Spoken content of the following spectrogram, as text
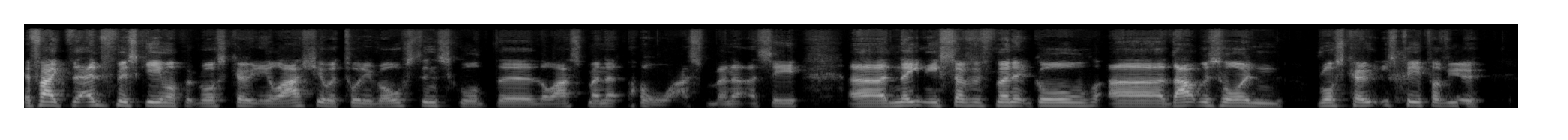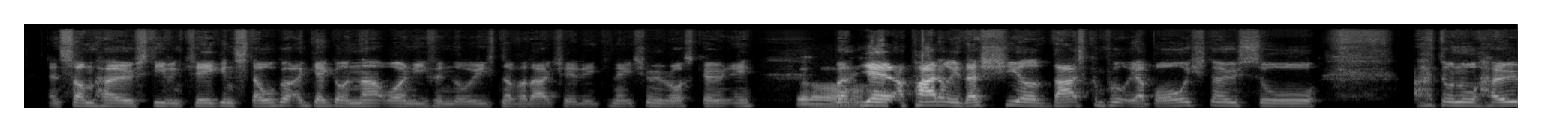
In fact, the infamous game up at Ross County last year where Tony Ralston scored the, the last minute, oh, last minute, I say, uh, 97th minute goal. Uh, that was on Ross County's pay per view. And somehow Stephen Craigan still got a gig on that one, even though he's never actually had any connection with Ross County. Oh. But yeah, apparently this year that's completely abolished now. So I don't know how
